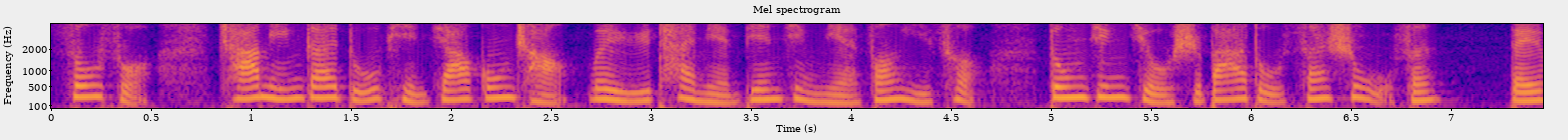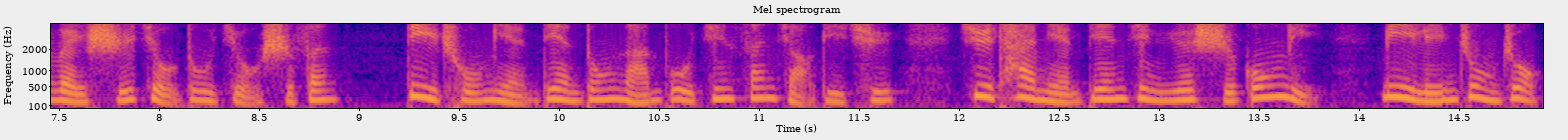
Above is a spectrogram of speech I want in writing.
搜索，查明该毒品加工厂位于泰缅边境缅方一侧，东经九十八度三十五分，北纬十九度九十分，地处缅甸东南部金三角地区，距泰缅边境约十公里，密林重重，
